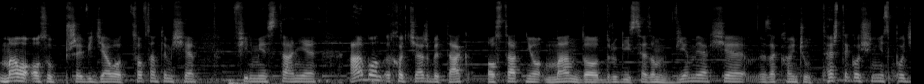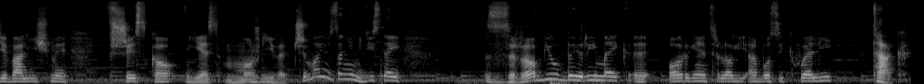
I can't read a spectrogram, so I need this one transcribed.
mało osób przewidziało, co w tamtym się filmie stanie, albo chociażby tak, ostatnio Mando, drugi sezon, wiemy jak się zakończył, też tego się nie spodziewaliśmy, wszystko jest możliwe. Czy moim zdaniem Disney zrobiłby remake y, oryginalnej trylogii albo sequeli? Tak.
